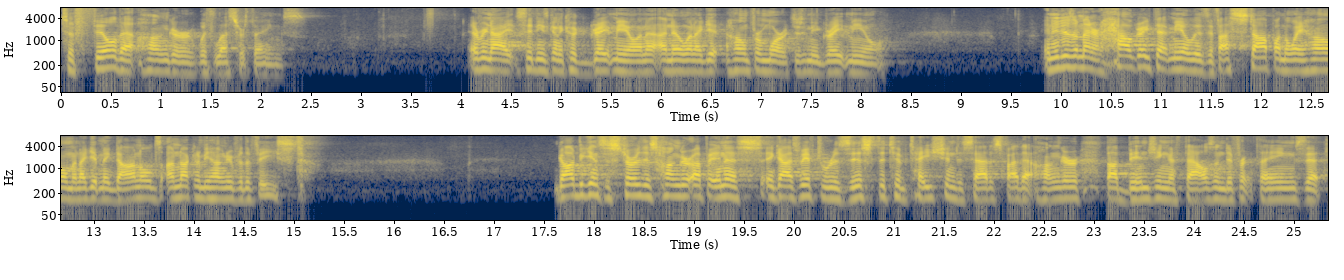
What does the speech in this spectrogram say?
to fill that hunger with lesser things. Every night, Sydney's gonna cook a great meal, and I know when I get home from work, there's gonna be a great meal. And it doesn't matter how great that meal is, if I stop on the way home and I get McDonald's, I'm not gonna be hungry for the feast. God begins to stir this hunger up in us. And guys, we have to resist the temptation to satisfy that hunger by binging a thousand different things that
